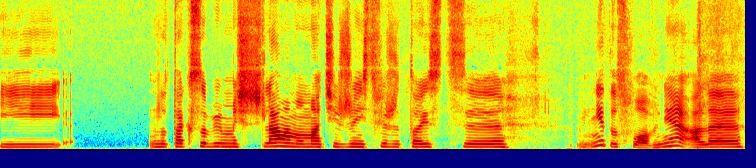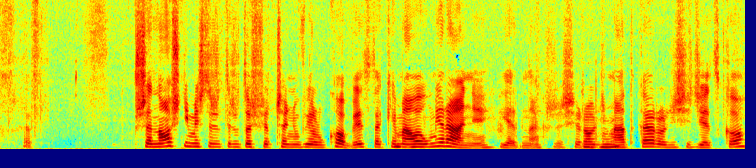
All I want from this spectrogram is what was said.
I no tak sobie myślałam o macierzyństwie, że to jest y, nie dosłownie, ale przenośnie, myślę, że też w doświadczeniu wielu kobiet, takie mhm. małe umieranie jednak, że się rodzi mhm. matka, rodzi się dziecko,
